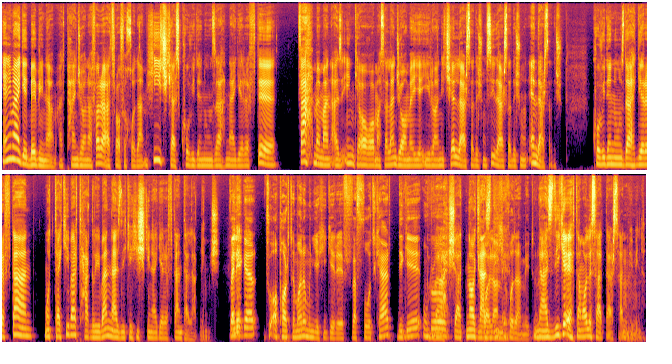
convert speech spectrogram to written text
یعنی من اگه ببینم از 50 نفر اطراف خودم هیچ کس کووید 19 نگرفته فهم من از این که آقا مثلا جامعه ایرانی 40 درصدشون 30 درصدشون ان درصدشون کووید 19 گرفتن متکی بر تقریبا نزدیک هیچکی نگرفتن تلقی میشه. ولی اگر تو آپارتمانمون یکی گرفت و فوت کرد دیگه اون رو وحشتناک بالا نزدیک خودم می‌دونم. نزدیک احتمال 100 درصد می‌بینم.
